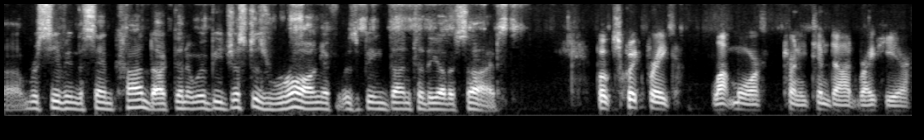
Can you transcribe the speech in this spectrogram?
uh, receiving the same conduct, and it would be just as wrong if it was being done to the other side. Folks, quick break. A lot more. Attorney Tim Dodd right here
